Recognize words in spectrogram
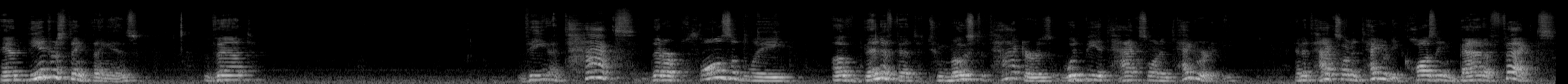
And the interesting thing is that the attacks that are plausibly of benefit to most attackers would be attacks on integrity. And attacks on integrity causing bad effects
